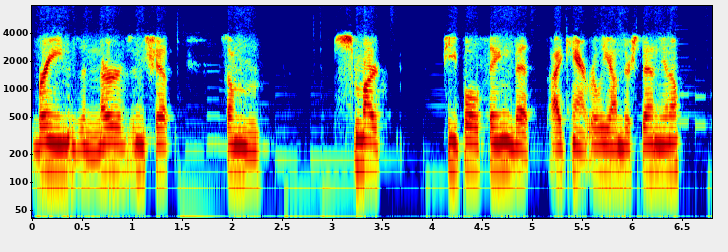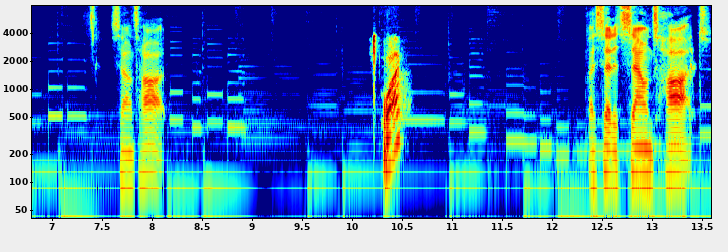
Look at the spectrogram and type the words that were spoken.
brains, and nerves and shit. Some smart people thing that I can't really understand, you know? Sounds hot. What? I said it sounds hot.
